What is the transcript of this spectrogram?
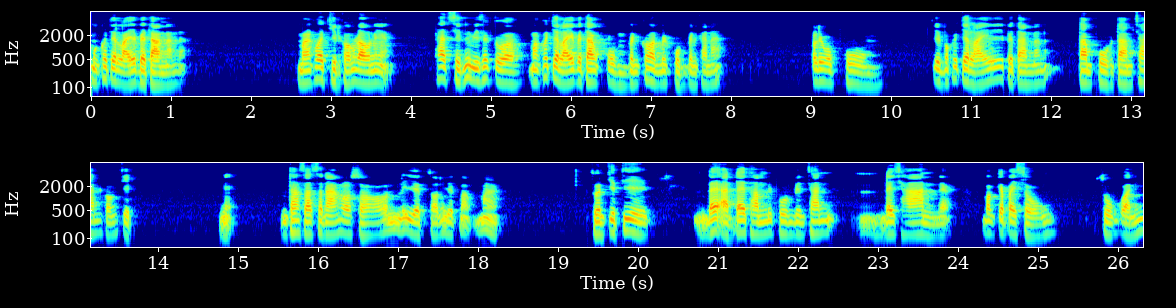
มันก็จะไหลไปตามนั้นแหละหมายว่าจิตของเราเนี่ย ถ้าสิ่งไม่มีสักตัว มันก็จะไหลไปตามกลุ่ม เป็นก้อนเป็นกลุ่มเป็นคณะเรียกว่าภูมิจิตมันก็จะไหลไปตามนั้น ตามภูมิตามชั้นของจิต เนี่ยทางศาสนาเราสอนละเอียดสอนละเอียดมากมาก ส่วนจิตที่ได้อัดได้ทำในภูมิเป็นชั้นได้ฌานเนี่ยมันจะไปสูงสูงกว่านี้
